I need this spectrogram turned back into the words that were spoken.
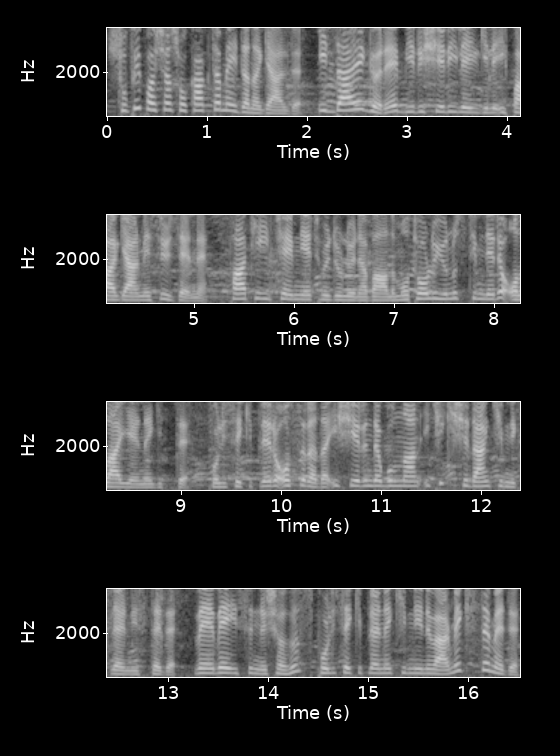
Supi Paşa sokakta meydana geldi. İddiaya göre bir iş yeriyle ilgili ihbar gelmesi üzerine Fatih İlçe Emniyet Müdürlüğü'ne bağlı motorlu Yunus timleri olay yerine gitti. Polis ekipleri o sırada iş yerinde bulunan iki kişiden kimliklerini istedi. VB isimli şahıs polis ekiplerine kimliğini vermek istemedi.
